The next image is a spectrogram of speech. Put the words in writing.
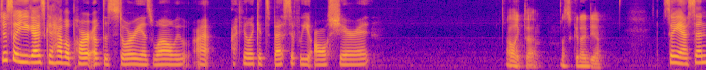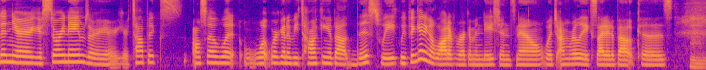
just so you guys could have a part of the story as well we i i feel like it's best if we all share it I like that. That's a good idea. So yeah send in your your story names or your, your topics also what what we're going to be talking about this week we've been getting a lot of recommendations now which i'm really excited about because hmm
